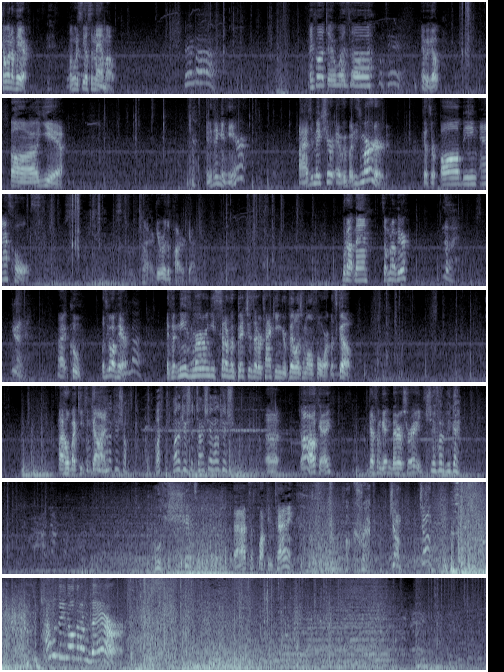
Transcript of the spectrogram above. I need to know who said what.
Speaker 1: coming up here. I'm gonna steal some ammo.
Speaker 2: Emma!
Speaker 1: I thought there was, uh...
Speaker 2: What's here?
Speaker 1: There we go. Uh, yeah. Anything in here? I have to make sure everybody's murdered. Because they're all being assholes. Alright, get rid of the pirate gun. What up, man? Something up here? Alright, cool. Let's go up here. If it means murdering these son of a bitches that are attacking your village, I'm all for it. Let's go. I hope I keep the gun.
Speaker 3: What?
Speaker 1: Uh, oh, okay. Guess I'm getting better at trades.
Speaker 3: Holy shit!
Speaker 1: That's a fucking tank.
Speaker 3: Oh crap! Jump! Jump!
Speaker 1: Would they know that I'm there?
